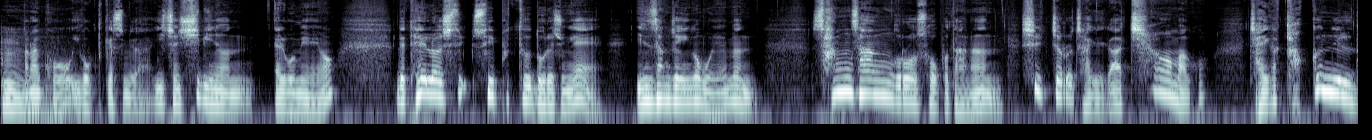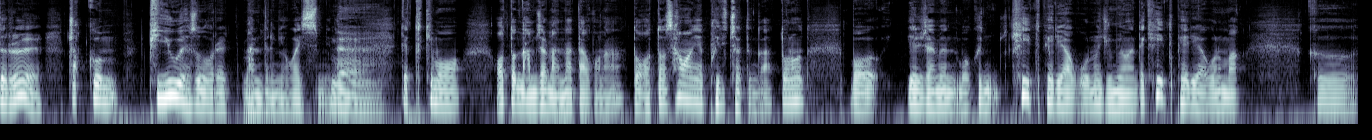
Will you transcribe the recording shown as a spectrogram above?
라는 음. 곡이 곡 듣겠습니다. 2012년 앨범이에요. 근데 테일러 스위프트 노래 중에 인상적인 건 뭐냐면 상상으로서보다는 실제로 자기가 체험하고 자기가 겪은 일들을 조금 비유해서 노래를 만드는 경우가 있습니다. 네. 그러니까 특히 뭐 어떤 남자를 만났다거나 또 어떤 상황에 부딪혔든가 또는 뭐 예를 들자면 뭐 그 케이트 페리하고는 유명한데 케이트 페리하고는 막 그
